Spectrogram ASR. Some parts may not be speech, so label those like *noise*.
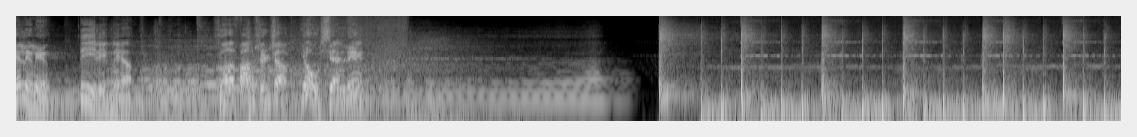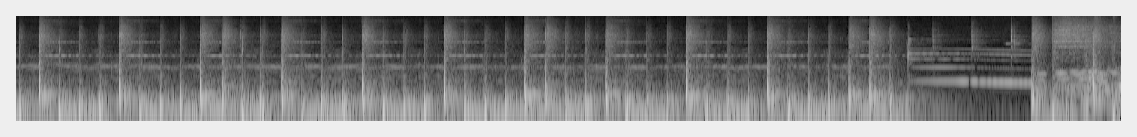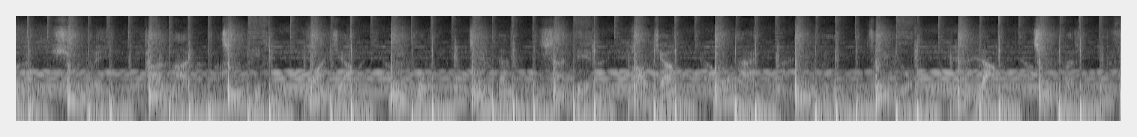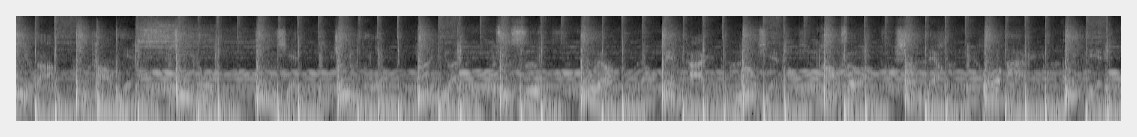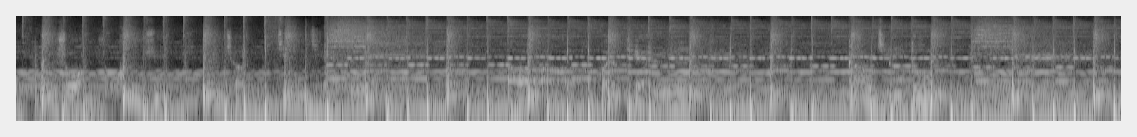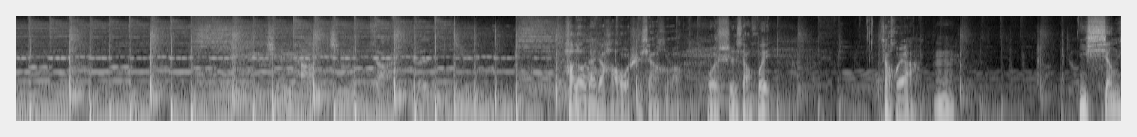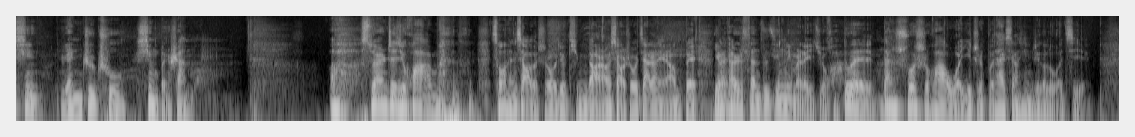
天灵灵，地灵灵，何方神圣又显灵？Hello，大家好，我是夏荷。我是小辉。小辉啊，嗯，你相信人之初性本善吗？啊虽然这句话 *laughs* 从很小的时候就听到，然后小时候家长也让背，因为它是《三字经》里面的一句话。对，但说实话，我一直不太相信这个逻辑，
